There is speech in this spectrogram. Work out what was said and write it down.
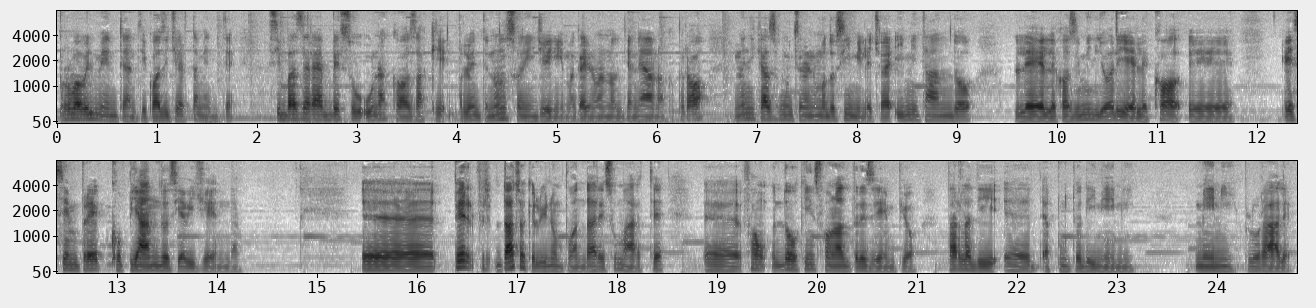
probabilmente, anzi quasi certamente, si baserebbe su una cosa che probabilmente non sono i geni, magari non hanno il DNA, però in ogni caso funzionano in modo simile, cioè imitando le, le cose migliori e, co- e, e, sempre copiandosi a vicenda. Eh, per, per, dato che lui non può andare su Marte, eh, fa un, Dawkins fa un altro esempio parla di, eh, appunto dei memi, memi plurale,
